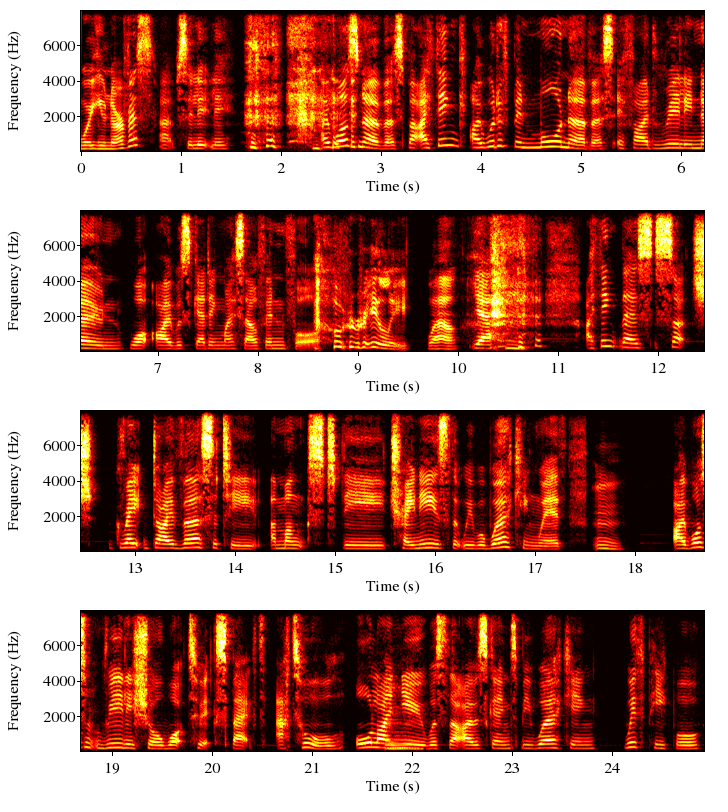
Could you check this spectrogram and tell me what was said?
Were you nervous? Absolutely. I was nervous, but I think I would have been more nervous if I'd really known what I was getting myself in for. Oh, really? Wow. Yeah. Hmm. I think there's such great diversity amongst the trainees that we were working with. Mm. I wasn't really sure what to expect at all. All I knew mm. was that I was going to be working with people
